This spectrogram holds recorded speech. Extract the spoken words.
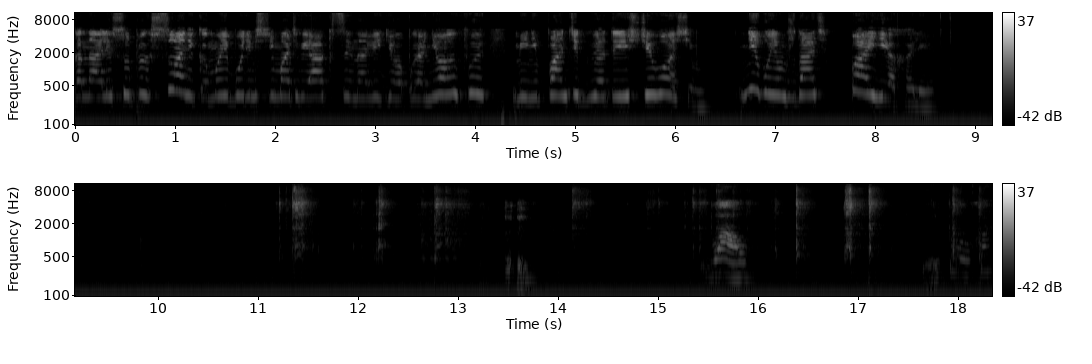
канале Суперсоник, и мы будем снимать реакции на видео про нерфы Минифантик 2008. Не будем ждать, поехали! Вау! Неплохо.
